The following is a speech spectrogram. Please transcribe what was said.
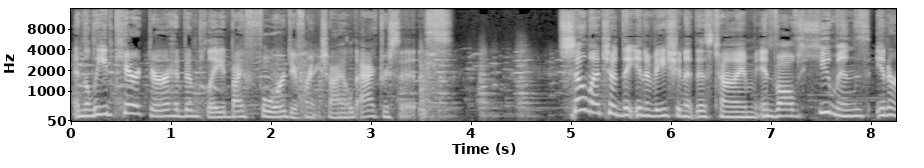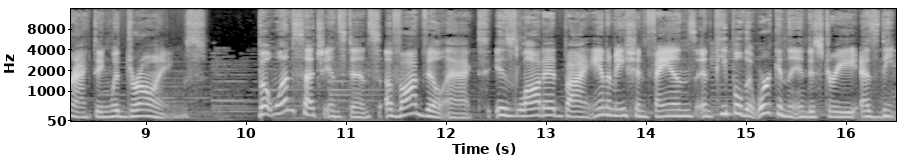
and the lead character had been played by four different child actresses. So much of the innovation at this time involved humans interacting with drawings. But one such instance, a vaudeville act, is lauded by animation fans and people that work in the industry as the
